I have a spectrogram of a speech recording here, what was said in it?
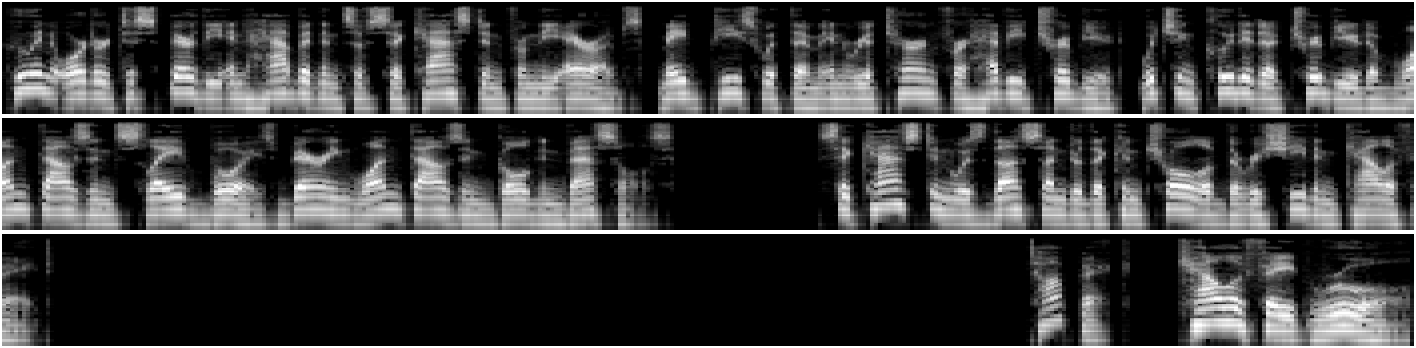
who in order to spare the inhabitants of Sakastan from the Arabs, made peace with them in return for heavy tribute, which included a tribute of 1,000 slave boys bearing 1,000 golden vessels. Sakastan was thus under the control of the Rashidun Caliphate. Caliphate rule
